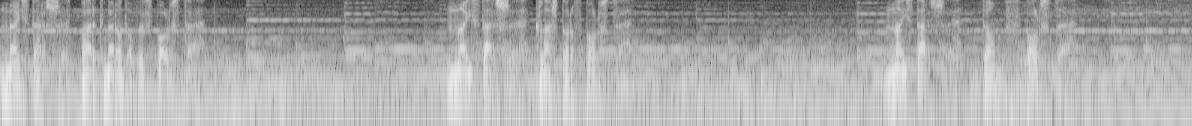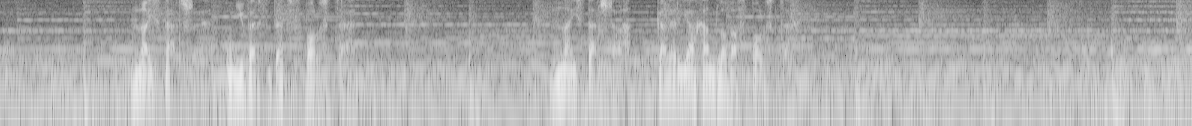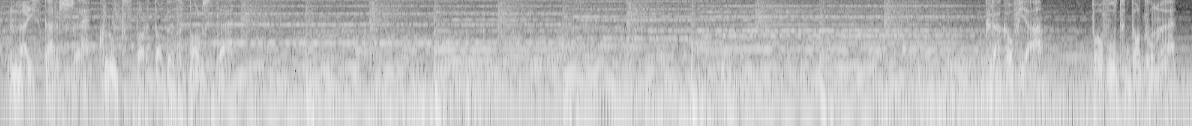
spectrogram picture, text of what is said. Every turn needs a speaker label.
Speaker 1: Najstarszy park narodowy w Polsce. Najstarszy klasztor w Polsce. Najstarszy dąb w Polsce. Najstarszy uniwersytet w Polsce. Najstarsza galeria handlowa w Polsce. Najstarszy klub sportowy w Polsce. Krakowia. Powód do dumy.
